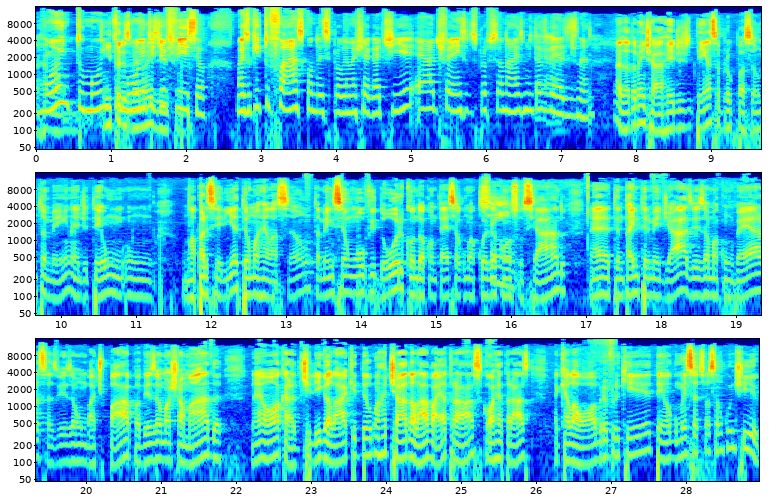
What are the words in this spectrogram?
é muito, muito, muito existe, né? Mas o que tu faz quando esse problema chega a ti é a diferença dos profissionais muitas vezes, né? É, Exatamente, a rede tem essa preocupação também, né, de ter um, um- uma parceria, ter uma relação, também ser um ouvidor quando acontece alguma coisa Sim. com o associado, né, tentar intermediar, às vezes é uma conversa, às vezes é um bate-papo, às vezes é uma chamada, né, ó, cara, te liga lá que deu uma rateada lá, vai atrás, corre atrás daquela obra porque tem alguma insatisfação contigo.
